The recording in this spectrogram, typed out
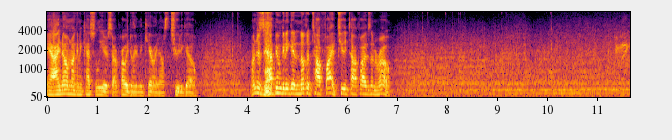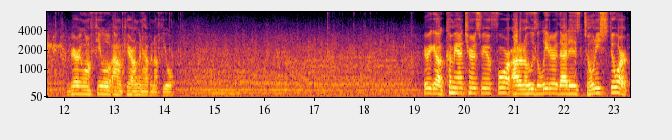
Yeah, I know I'm not gonna catch the leader, so I probably don't even care right now. It's two to go. I'm just happy I'm gonna get another top five, two top fives in a row. Very long fuel. I don't care. I'm gonna have enough fuel. Here we go. Coming out turns three and four. I don't know who's the leader. That is Tony Stewart.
